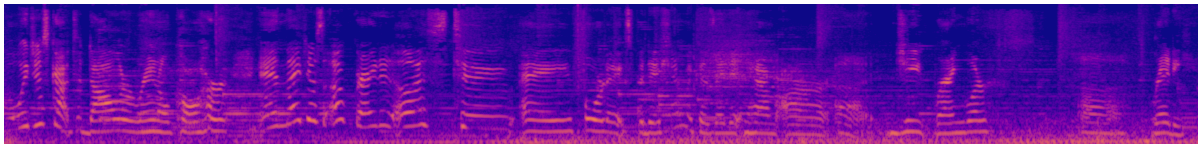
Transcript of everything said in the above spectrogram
well, we just got to Dollar Rental Car, and they just upgraded us to a Ford Expedition because they didn't have our uh, Jeep Wrangler uh, ready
